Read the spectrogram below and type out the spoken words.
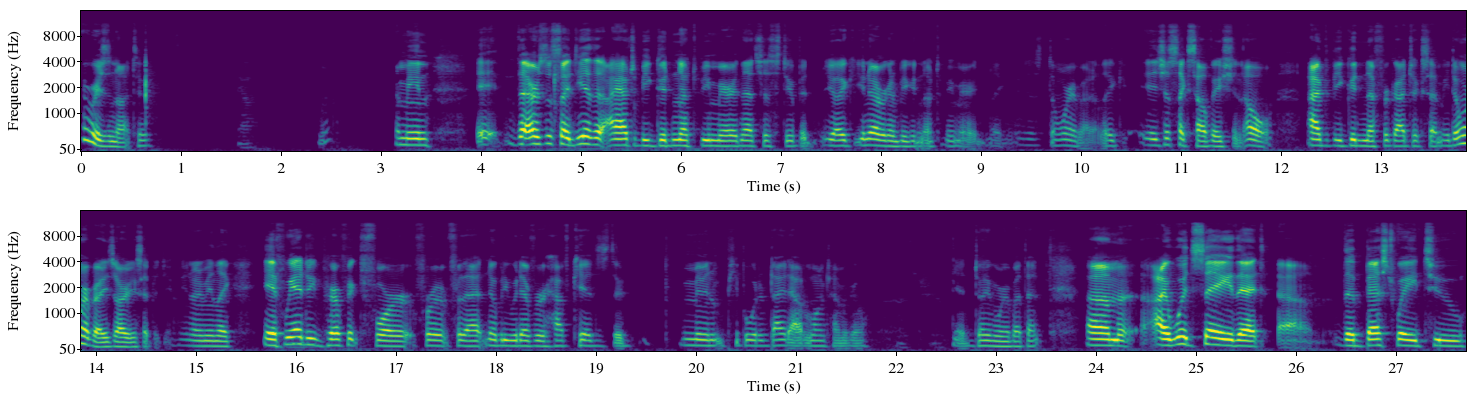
No reason not to. Yeah. I mean, it, there's this idea that I have to be good enough to be married, and that's just stupid. You're like, you're never gonna be good enough to be married. Like, just don't worry about it. Like, it's just like salvation. Oh, I have to be good enough for God to accept me. Don't worry about it. He's already accepted you. You know what I mean? Like, if we had to be perfect for for for that, nobody would ever have kids. There, people would have died out a long time ago. Yeah, don't even worry about that. Um, I would say that uh, the best way to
